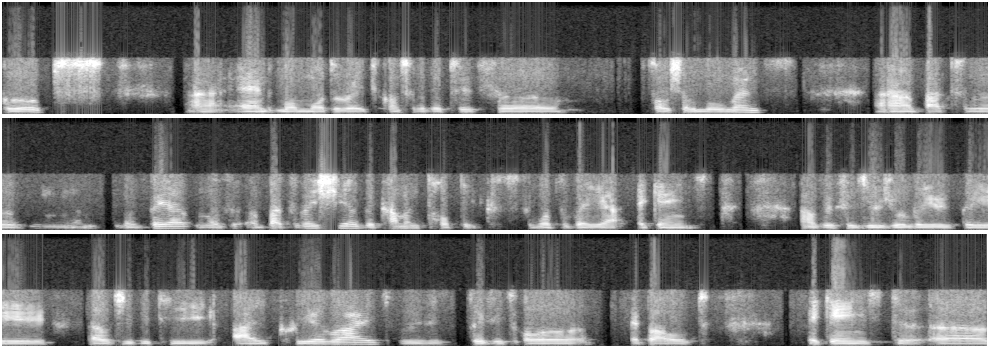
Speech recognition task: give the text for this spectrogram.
groups uh, and more moderate conservative uh, social movements. Uh, but they are, but they share the common topics what they are against. this is usually the LGBTI queer rights. This, this is all about against uh,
